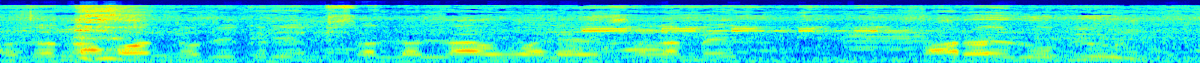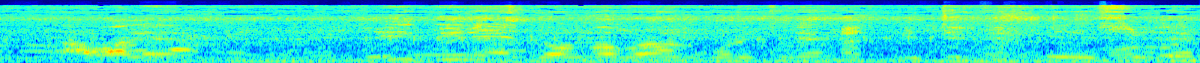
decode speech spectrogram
হজরত মোহাম্মদ নবী করিম সাল্লাহ সাল্লামের বারোই রবিউল আওয়ালের এই দিনে জন্মগ্রহণ করেছিলেন। এসেছিলেন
